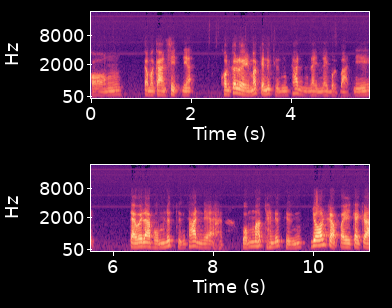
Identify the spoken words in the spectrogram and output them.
ของกรรมการสิทธิ์เนี่ย คนก็เลยมักจะนึกถึงท่านในในบทบาทนี้ แต่เวลาผมนึกถึงท่านเนี่ย ผมมักจะนึกถึงย้อนกลับไปไกล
